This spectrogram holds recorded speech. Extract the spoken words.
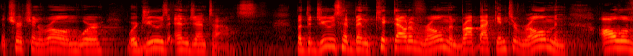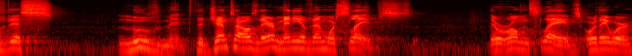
The church in Rome were, were Jews and Gentiles. But the Jews had been kicked out of Rome and brought back into Rome, and all of this movement. The Gentiles there, many of them were slaves. They were Roman slaves, or they were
